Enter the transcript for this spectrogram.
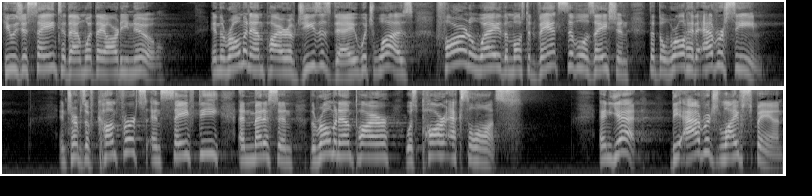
He was just saying to them what they already knew. In the Roman Empire of Jesus' day, which was far and away the most advanced civilization that the world had ever seen, in terms of comforts and safety and medicine, the Roman Empire was par excellence. And yet, the average lifespan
